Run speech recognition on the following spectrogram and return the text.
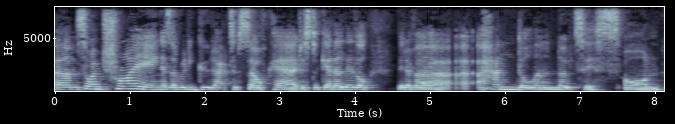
Um, so I'm trying as a really good act of self care just to get a little bit of a, a handle and a notice on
